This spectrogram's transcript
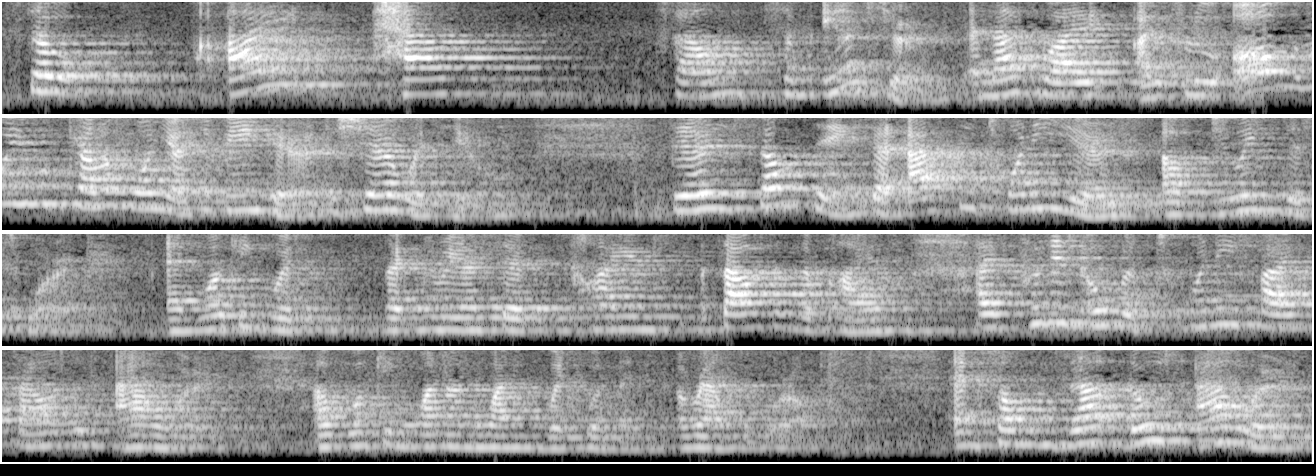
So, I have found some answer, and that's why I flew all the way from California to be here to share with you. There is something that after 20 years of doing this work and working with, like Maria said, clients, thousands of clients, I've put in over 25,000 hours of working one on one with women around the world. And from that, those hours,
